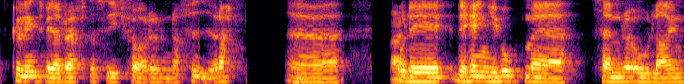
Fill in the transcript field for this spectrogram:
skulle inte vilja drafta SIK före runda fyra. Mm. Uh, och det, det hänger ihop med sämre o-line.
